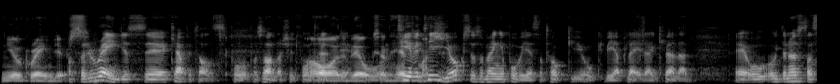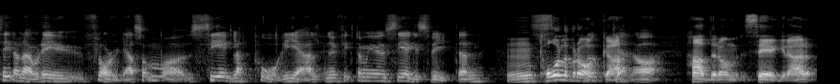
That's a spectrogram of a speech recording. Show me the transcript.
New York Rangers. Och så är det Rangers eh, Capitals på, på söndag 22.30. Ja, det blir också en Och het TV10 match. också som hänger på via Sat Hockey och via Play den kvällen. Eh, och, och den östra sidan där, och det är ju Florida som har seglat på rejält. Nu fick de ju segersviten. Mm, 12 raka ja. hade de segrar.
